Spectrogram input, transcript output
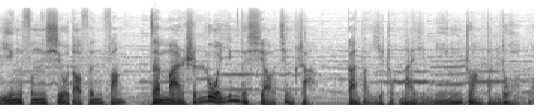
迎风嗅到芬芳，在满是落英的小径上，感到一种难以名状的落寞，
